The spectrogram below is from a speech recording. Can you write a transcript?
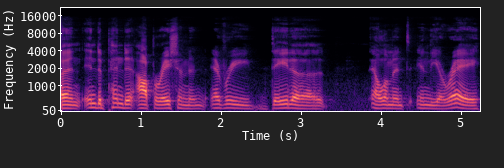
An independent operation in every data element in the array.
